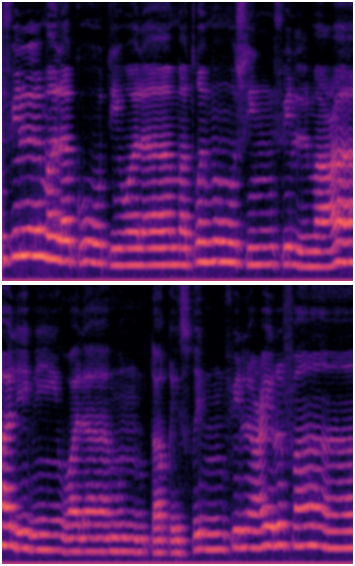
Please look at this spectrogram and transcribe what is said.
في الملكوت ولا مطموس في المعالم ولا منتقص في العرفان.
